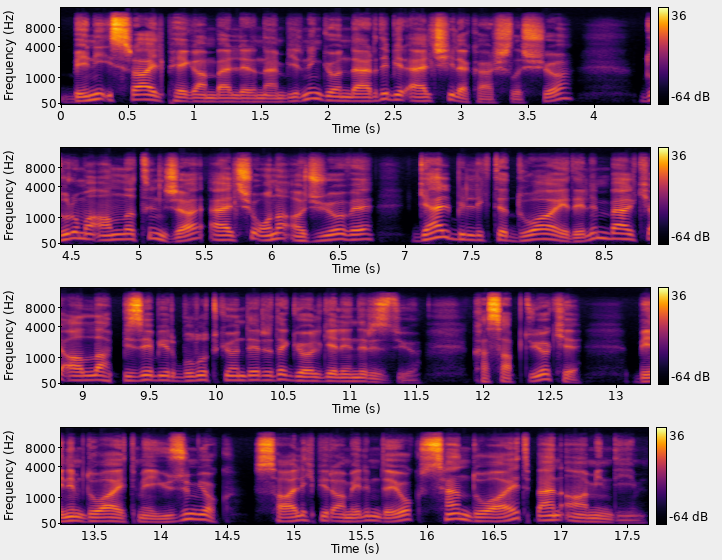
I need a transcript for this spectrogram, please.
Beni İsrail peygamberlerinden birinin gönderdiği bir elçiyle karşılaşıyor. Durumu anlatınca elçi ona acıyor ve gel birlikte dua edelim belki Allah bize bir bulut gönderir de gölgeleniriz diyor. Kasap diyor ki benim dua etmeye yüzüm yok, salih bir amelim de yok, sen dua et ben amin diyeyim.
